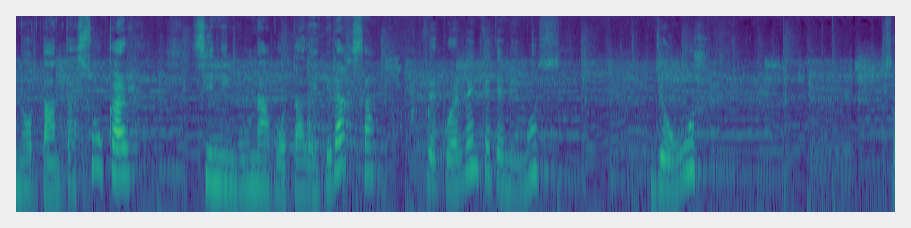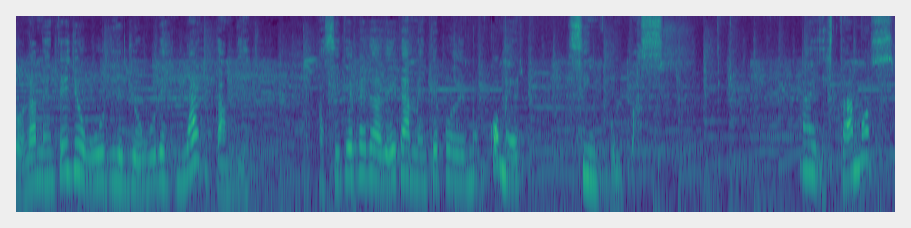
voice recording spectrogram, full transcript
no tanta azúcar, sin ninguna gota de grasa. Recuerden que tenemos yogur, solamente yogur y el yogur es light también. Así que verdaderamente podemos comer sin culpas. Ahí estamos.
